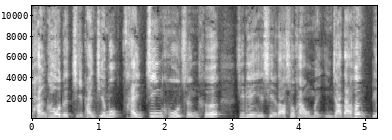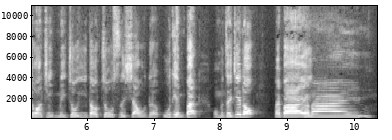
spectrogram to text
盘后的解盘节目《财经护城河》。今天也谢谢大家收看我们赢家大亨，别忘记每周一到周四下午的五点半，我们再见喽，拜拜，拜拜。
